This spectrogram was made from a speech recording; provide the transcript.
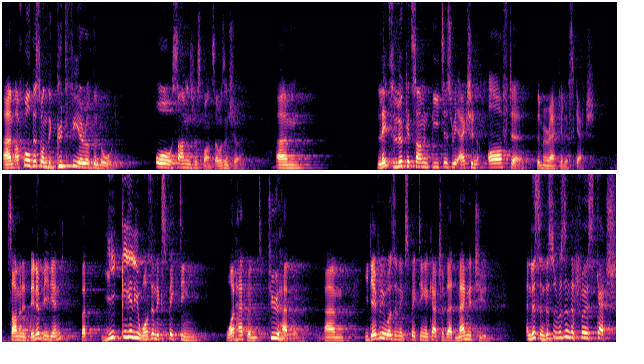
Um, I've called this one the good fear of the Lord, or Simon's response. I wasn't sure. Um, let's look at Simon Peter's reaction after the miraculous catch. Simon had been obedient, but he clearly wasn't expecting what happened to happen. Um, he definitely wasn't expecting a catch of that magnitude. And listen, this wasn't the first catch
